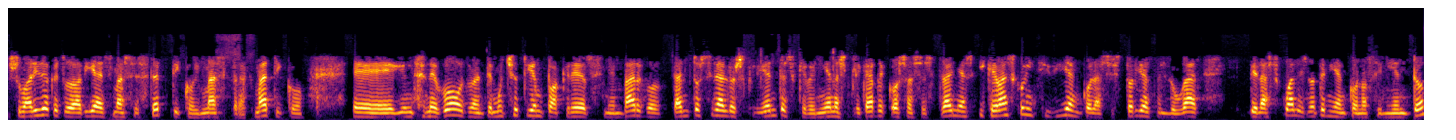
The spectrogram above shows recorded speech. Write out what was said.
Su marido, que todavía es más escéptico y más pragmático, eh, se negó durante mucho tiempo a creer. Sin embargo, tantos eran los clientes que venían a explicarle cosas extrañas y que más coincidían con las historias del lugar de las cuales no tenían conocimiento,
